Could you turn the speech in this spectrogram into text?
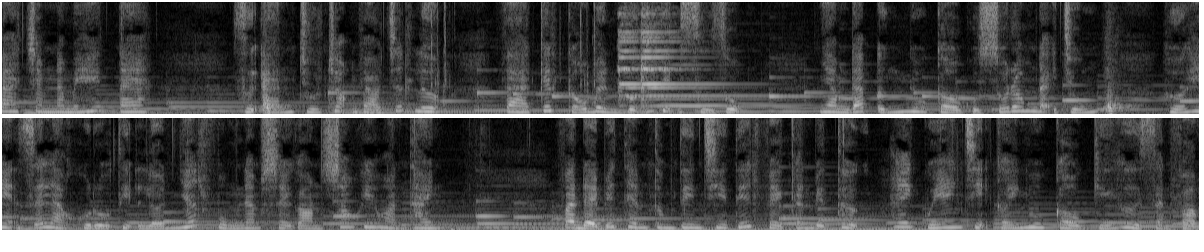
350 hecta. Dự án chú trọng vào chất lượng và kết cấu bền vững tiện sử dụng nhằm đáp ứng nhu cầu của số đông đại chúng, hứa hẹn sẽ là khu đô thị lớn nhất vùng Nam Sài Gòn sau khi hoàn thành. Và để biết thêm thông tin chi tiết về căn biệt thự hay quý anh chị có nhu cầu ký gửi sản phẩm,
